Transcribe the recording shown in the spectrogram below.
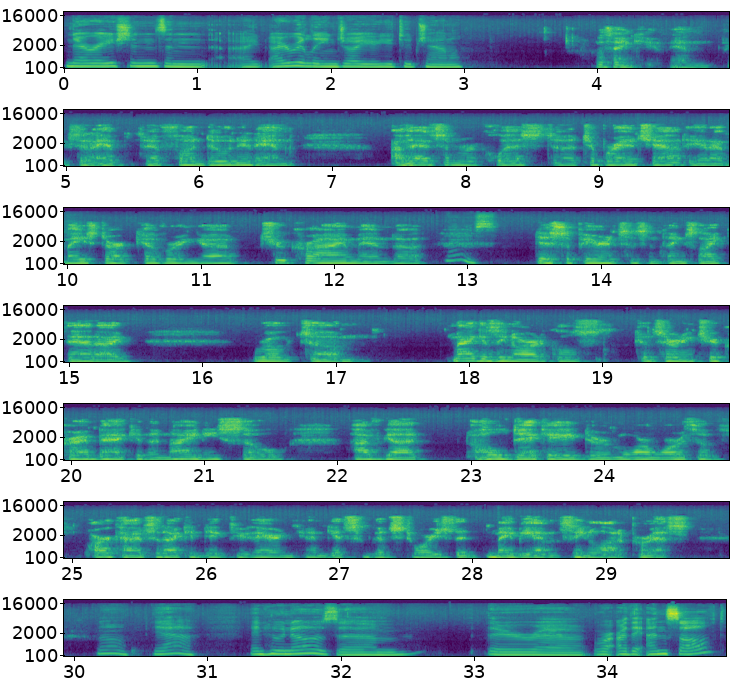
narrations, and I, I really enjoy your YouTube channel. Well, thank you. And like I said, I have, have fun doing it. And I've had some requests uh, to branch out, and I may start covering uh, true crime and uh, Nice. disappearances and things like that. I wrote um, magazine articles concerning true crime back in the 90s, so I've got a whole decade or more worth of archives that I can dig through there and, and get some good stories that maybe haven't seen a lot of press. Oh, yeah. And who knows? Um, they're uh, or are they unsolved?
